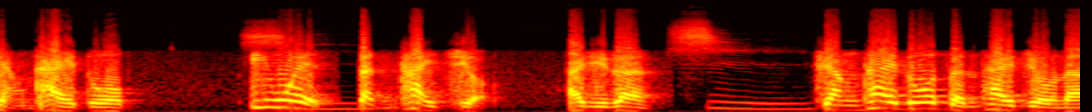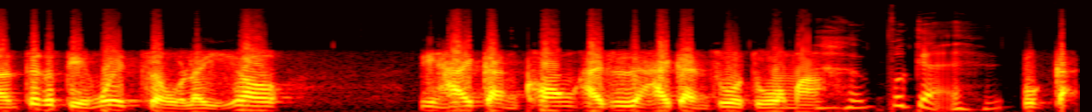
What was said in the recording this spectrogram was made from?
想太多，因为等太久。海吉正是，想太多，等太久呢？这个点位走了以后，你还敢空，还是还敢做多吗？不敢，不敢。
